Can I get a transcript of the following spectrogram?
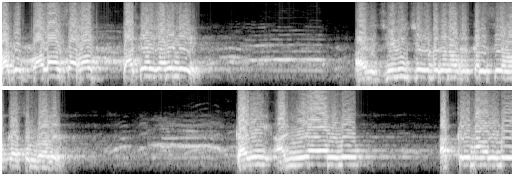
నాకు బాలాసాహెబ్ ఠాకరే గారిని ఆయన జీవించి ఉండగా నాకు కలిసే అవకాశం రాలేదు. కానీ అన్యాయాలను అక్రమాలను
